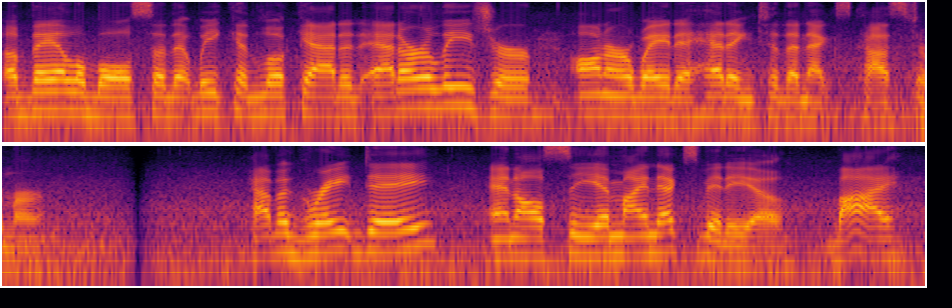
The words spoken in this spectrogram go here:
available so that we could look at it at our leisure on our way to heading to the next customer. Have a great day and I'll see you in my next video. Bye.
